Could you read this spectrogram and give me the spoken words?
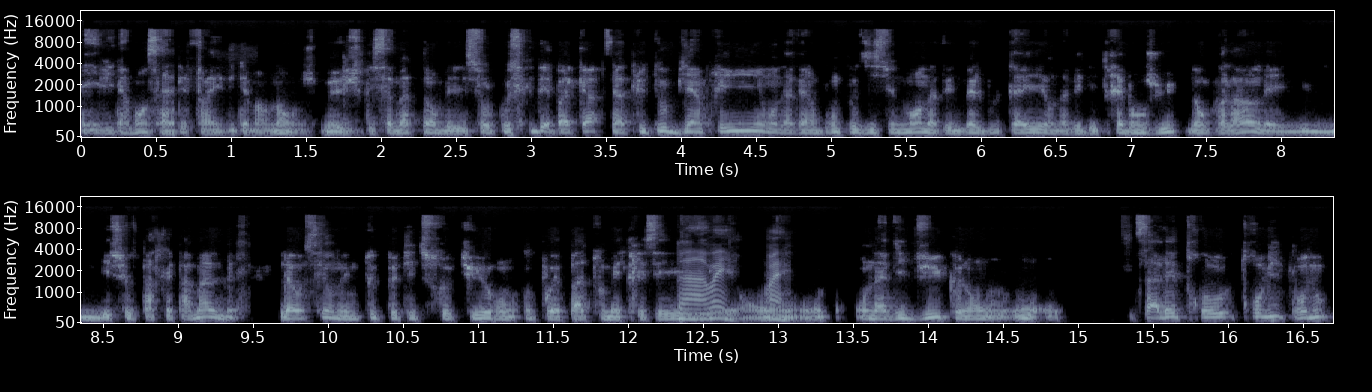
Et évidemment, ça a, enfin, évidemment, non, je, me, je dis ça maintenant, mais sur le coup, c'était pas le cas. Ça a plutôt bien pris. On avait un bon positionnement, on avait une belle bouteille, on avait des très bons jus. Donc voilà, les, les choses partaient pas mal. Mais là aussi, on a une toute petite structure, on, on pouvait pas tout maîtriser. Bah on, on, a vite vu que l'on, ça allait trop, trop vite pour nous.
